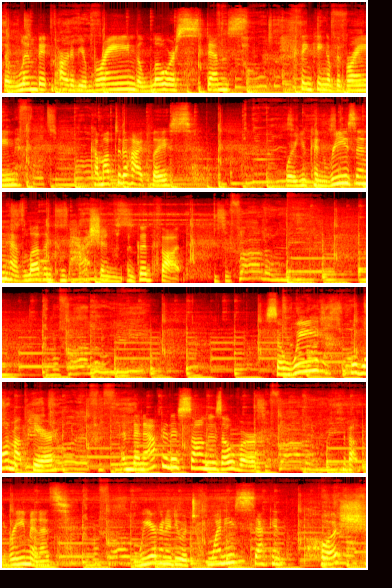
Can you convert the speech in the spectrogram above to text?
the limbic part of your brain, the lower stems thinking of the brain. Come up to the high place where you can reason, have love and compassion, a good thought. So we will warm up here, and then after this song is over, in about three minutes, we are going to do a 20 second push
